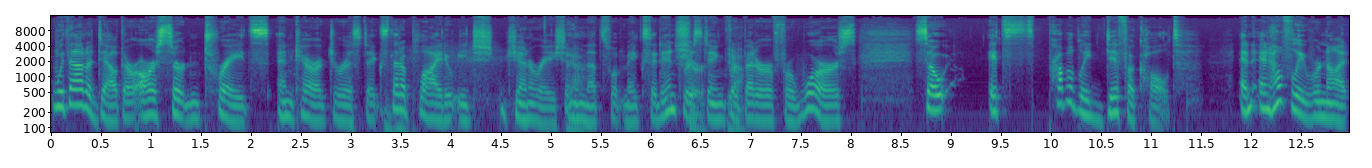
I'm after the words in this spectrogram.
Without a doubt, there are certain traits and characteristics mm-hmm. that apply to each generation, yeah. and that's what makes it interesting sure. yeah. for better or for worse. So it's probably difficult, and, and hopefully, we're not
